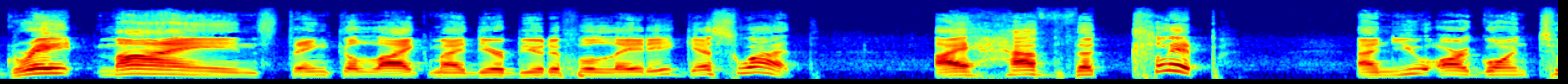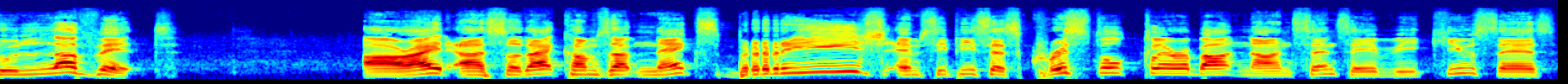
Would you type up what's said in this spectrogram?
Great minds think alike, my dear beautiful lady. Guess what? I have the clip, and you are going to love it. All right, uh, so that comes up next. Bridge MCP says crystal clear about nonsense. AVQ says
